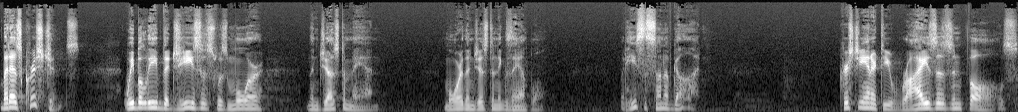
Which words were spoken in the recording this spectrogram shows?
But as Christians, we believe that Jesus was more than just a man, more than just an example, but he's the Son of God. Christianity rises and falls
